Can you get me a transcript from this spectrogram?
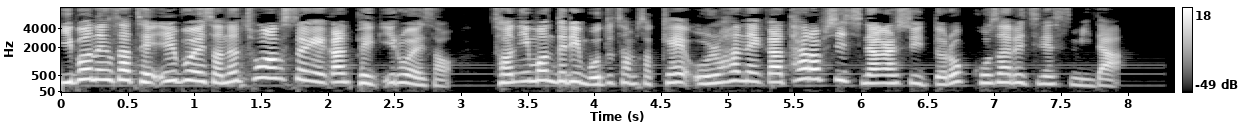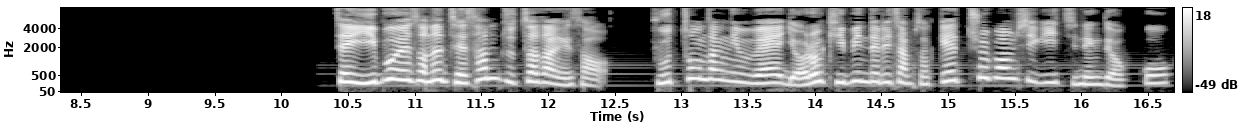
이번 행사 제1부에서는 총학생회 간 101호에서 전 임원들이 모두 참석해 올 한 해가 탈 없이 지나갈 수 있도록 고사를 지냈습니다. 제2부에서는 제3주차장에서 부총장님 외 여러 귀빈들이 참석해 출범식이 진행되었고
